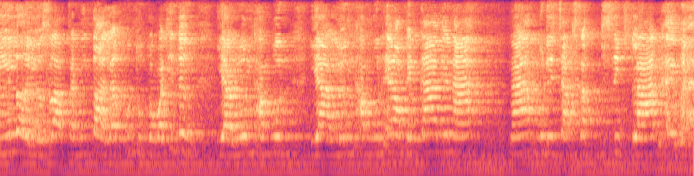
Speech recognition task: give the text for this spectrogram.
นี้เลยหรือสลับกันนี้ก่อนแล้วคุณถูกรางวัลที่หนึ่งอย่าลืมทำบุญ อย่าลืมทำบุญให้น้องเพชรก้าด้วยนะ นะบุญล้านให้แล้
